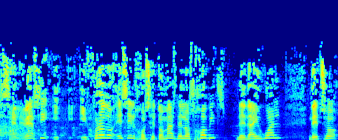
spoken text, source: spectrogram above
Se le ve así. Y Frodo es el José Tomás de los hobbits, le da igual. De hecho,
